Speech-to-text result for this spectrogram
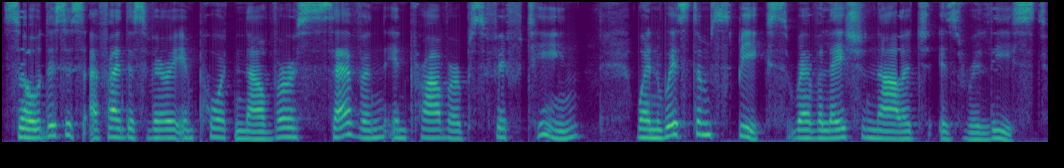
So this is i find this very important. Now verse 7 in proverbs 15 when wisdom speaks revelation knowledge is released.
